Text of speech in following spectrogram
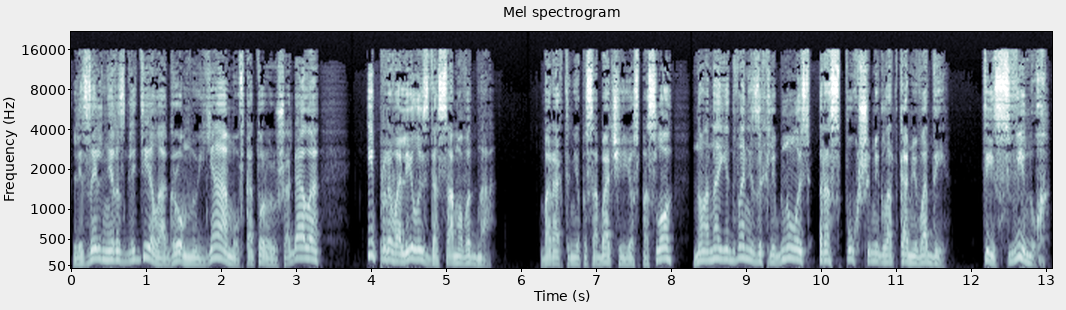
Лизель не разглядела огромную яму, в которую шагала, и провалилась до самого дна. Барахтанье по собачьи ее спасло, но она едва не захлебнулась распухшими глотками воды. «Ты свинух!»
